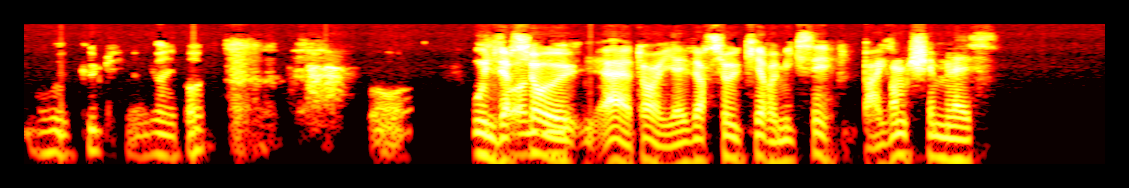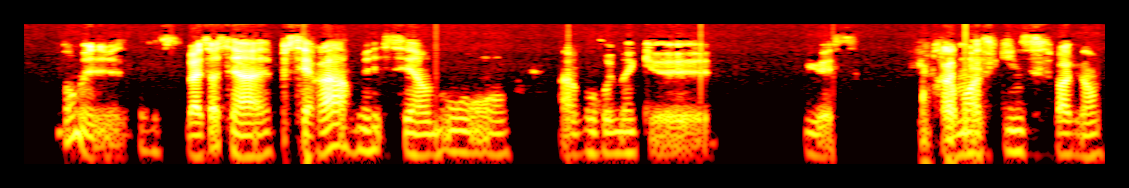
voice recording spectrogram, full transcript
Bon, culte, j'en ai pas. Bon, ou une Oh, version. non, euh, Ah, attends, il y a une version UK remixée. Par exemple, Shameless. non, mais bah, ça, c'est rare, mais c'est un bon, un bon remake euh, US. Contrairement à Skins, par exemple.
